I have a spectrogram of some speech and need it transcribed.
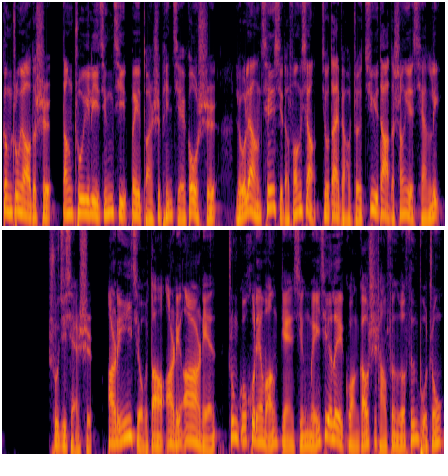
更重要的是，当注意力经济被短视频解构时，流量迁徙的方向就代表着巨大的商业潜力。数据显示，二零一九到二零二二年，中国互联网典型媒介类广告市场份额分布中，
